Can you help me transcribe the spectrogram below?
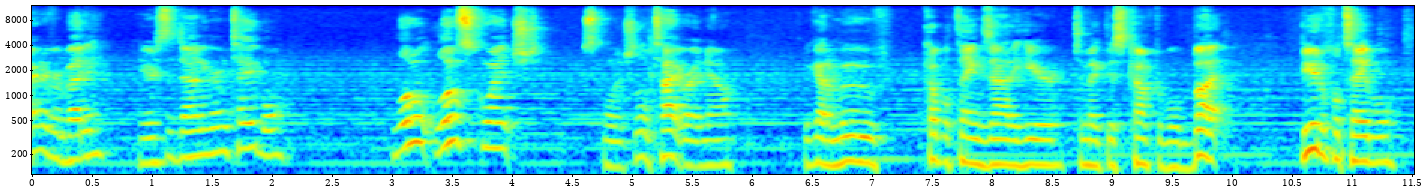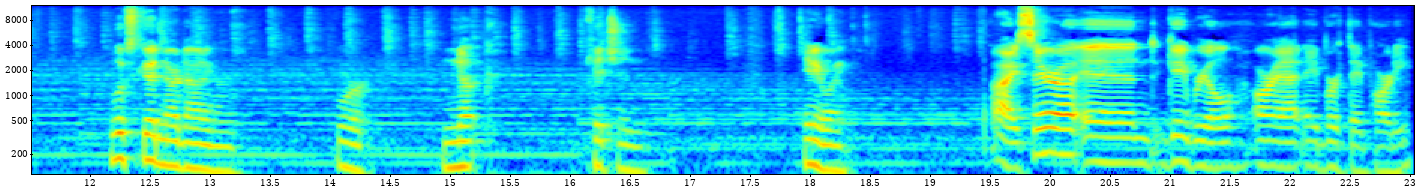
All right, everybody. Here's the dining room table. Little, little squinched, squinched, a little tight right now. We got to move a couple things out of here to make this comfortable, but beautiful table. Looks good in our dining room or nook, kitchen. Anyway. All right, Sarah and Gabriel are at a birthday party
